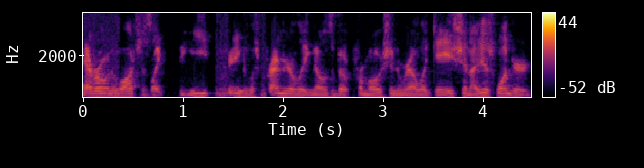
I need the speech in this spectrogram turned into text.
everyone who watches like the English Premier League knows about promotion and relegation. I just wondered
